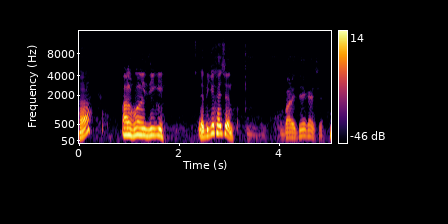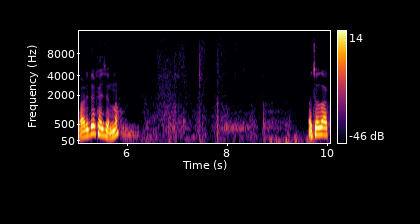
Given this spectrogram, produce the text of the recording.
হ্যাঁ? অল্প এদিকে। খাইছেন? বাড়িতে খাইছে। বাড়িতে খাইছেন না? আচ্ছা যাক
